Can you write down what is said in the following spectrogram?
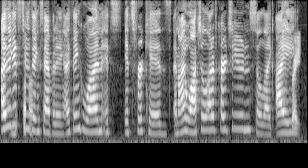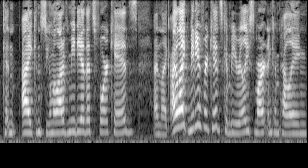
I think it's two Uh, things happening. I think one, it's it's for kids, and I watch a lot of cartoons, so like I Right. can I consume a lot of media that's for kids, and like I like media for kids can be really smart and compelling,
